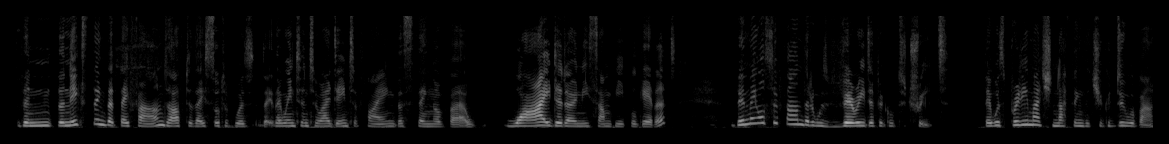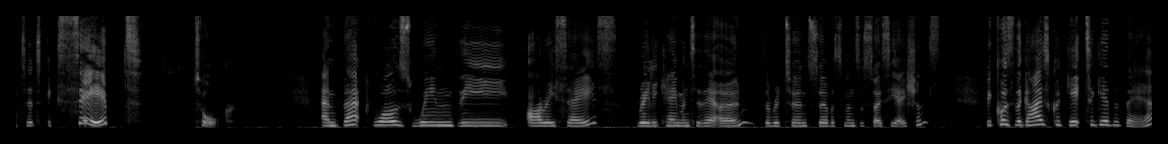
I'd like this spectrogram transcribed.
the, the next thing that they found after they sort of was, they, they went into identifying this thing of uh, why did only some people get it, then they also found that it was very difficult to treat. There was pretty much nothing that you could do about it except talk. And that was when the RSAs really came into their own, the Returned Servicemen's Associations, because the guys could get together there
